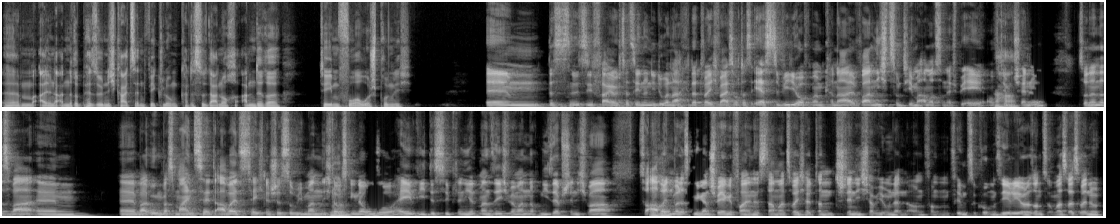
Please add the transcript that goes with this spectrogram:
ähm, allen anderen Persönlichkeitsentwicklung. Hattest du da noch andere Themen vor ursprünglich? Ähm, das ist eine witzige Frage, habe ich tatsächlich noch nie drüber nachgedacht, weil ich weiß auch, das erste Video auf meinem Kanal war nicht zum Thema Amazon FBA auf Aha. dem Channel, sondern das war ähm, äh, war irgendwas Mindset, Arbeitstechnisches, so wie man, ich glaube, mhm. es ging darum so, hey, wie diszipliniert man sich, wenn man noch nie selbstständig war, zu mhm. arbeiten, weil das mir ganz schwer gefallen ist damals, weil ich halt dann ständig, habe ich irgendwann angefangen, einen Film zu gucken, Serie oder sonst irgendwas, weißt du, wenn du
